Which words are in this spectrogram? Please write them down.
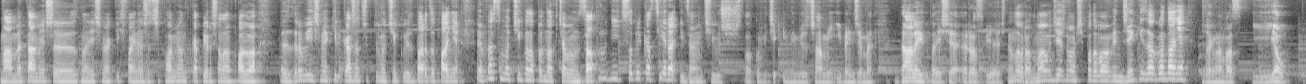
Mamy tam jeszcze znaleźliśmy jakieś fajne rzeczy. Pamiątka pierwsza nam wpadła. E, Zrobiliśmy kilka rzeczy w tym odcinku, jest bardzo fajnie. E, W następnym odcinku na pewno chciałbym zatrudnić sobie kasjera i zająć się już całkowicie innymi rzeczami i będziemy dalej tutaj się rozwijać. No dobra, no mam nadzieję, że Wam się podobało, więc dzięki za oglądanie. Żegnam Was. Yo!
